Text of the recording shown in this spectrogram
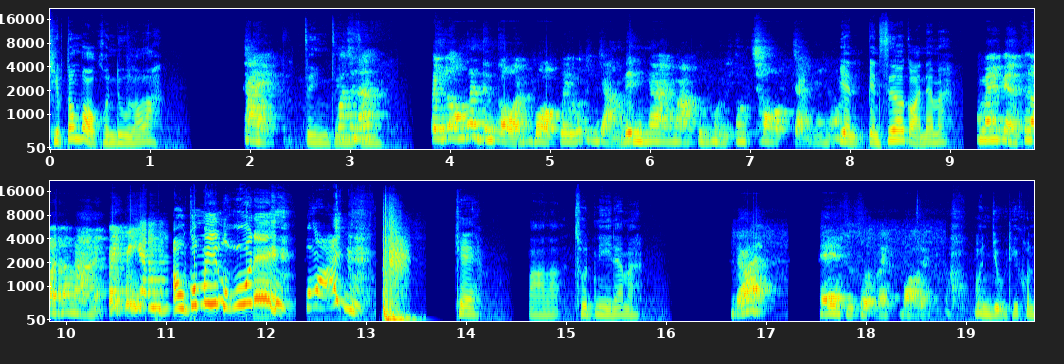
คลิปต้องบอกคนดูแล้วล่ะ ใช่ จริงจริเพงราะฉะนั้นไปลองเล่นกันก่อน บอกเลยว่าทุกอย่างเล่นง่ายมาก คุณโทรี่ต้องชอบใจแน่นอนเปลี่ยนเปลี่ยนเสื้อก่อนได้ไหมทำไมไม่เปลี่ยนเสื้อตั้งนานเนี่ย ไปเปลี่ยน เอาก็ไม่รู้ดิว้ายโอเคมาละ ชุดนี้ได้ไหมได้เท่สุดๆเลยบอกเลย มันอยู่ที่คน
